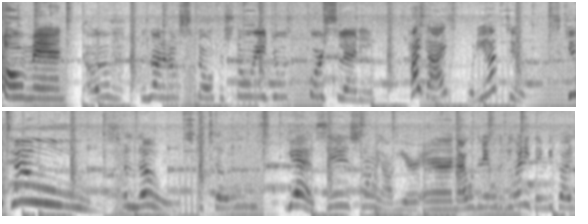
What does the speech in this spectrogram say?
So, man, uh, there's not enough snow for snow angels or sledding. Hi, guys. What are you up to? Skittles. Hello, Skittles. Yes, it is snowing out here, and I wasn't able to do anything because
